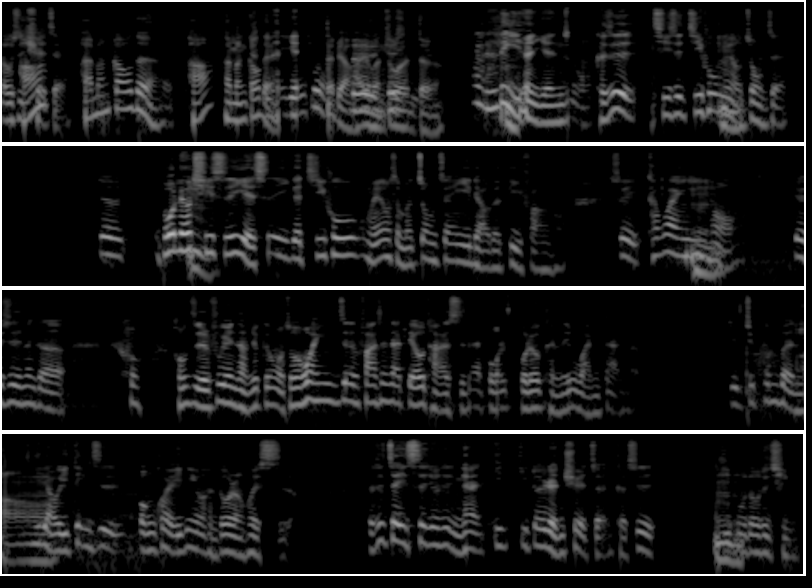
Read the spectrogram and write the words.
都是确诊，还蛮高的啊，还蛮高的，很严重，代表还有很多人得。案例很严重，嗯、可是其实几乎没有重症。嗯、就博流其实也是一个几乎没有什么重症医疗的地方哦，所以他万一哦，嗯、就是那个。洪子仁副院长就跟我说：“万一这个发生在 Delta 的时代，博博流可能就完蛋了，就就根本医疗一定是崩溃，一定有很多人会死哦。可是这一次就是你看一一堆人确诊，可是几乎都是轻，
